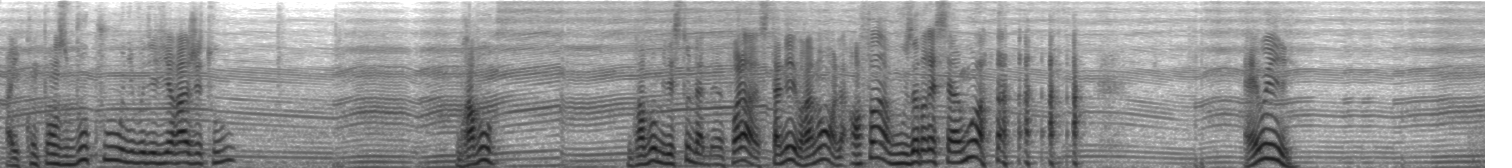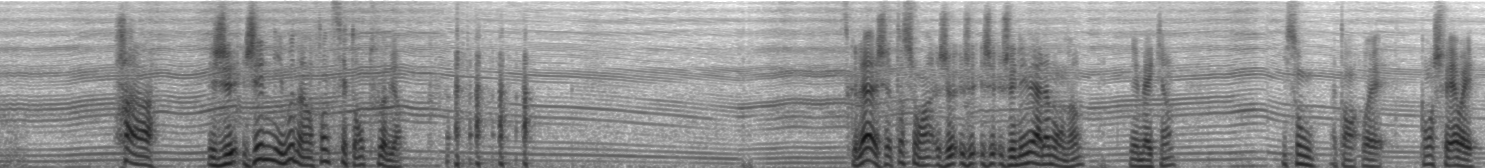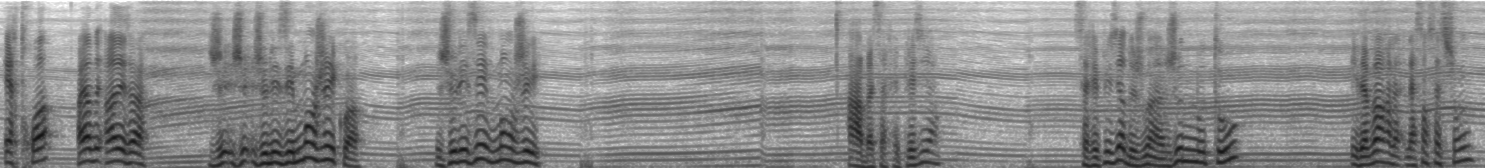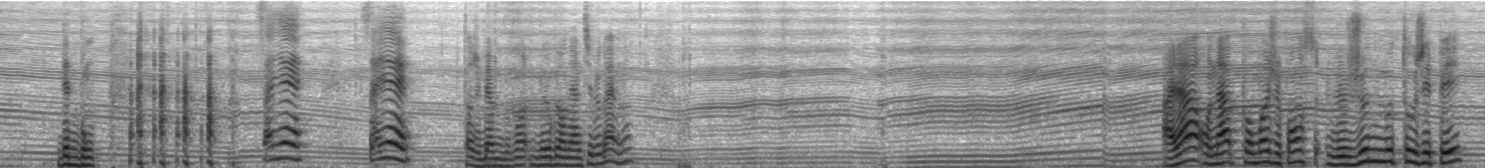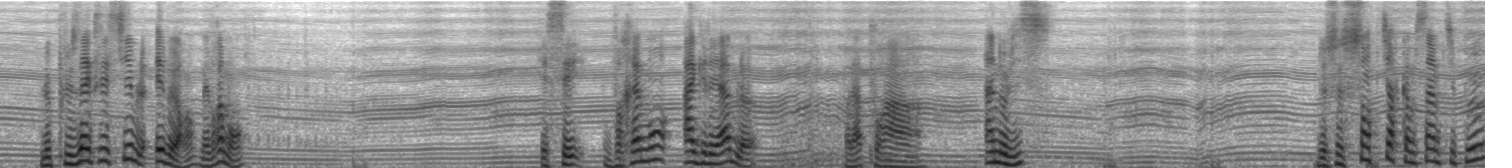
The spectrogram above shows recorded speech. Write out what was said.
Ah, il compense beaucoup au niveau des virages et tout. Bravo Bravo euh, voilà, cette année, vraiment, enfin, vous vous adressez à moi Eh oui Ah J'ai le niveau d'un enfant de 7 ans, tout va bien. Parce que là, attention, hein, je, les mets à l'amende, hein, les mecs. Hein. Ils sont où? Attends, ouais. Comment je fais? Ah ouais, R3. Regardez, regardez ça. Je les ai mangés, quoi. Je les ai mangés. Ah bah ça fait plaisir. Ça fait plaisir de jouer à un jeu de moto et d'avoir la, la sensation d'être bon. ça y est Ça y est Attends, j'ai bien me me glander un petit peu quand même, non? Ah là, on a pour moi, je pense, le jeu de moto GP le plus accessible ever, hein, mais vraiment. Et c'est vraiment agréable, voilà, pour un, un novice, de se sentir comme ça un petit peu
